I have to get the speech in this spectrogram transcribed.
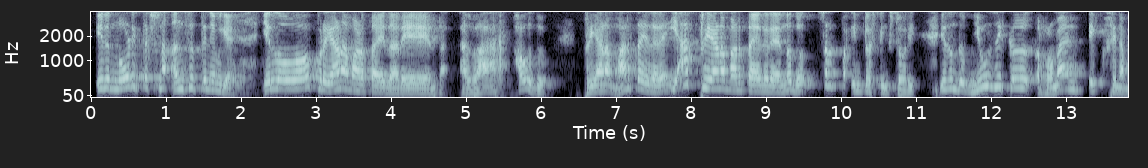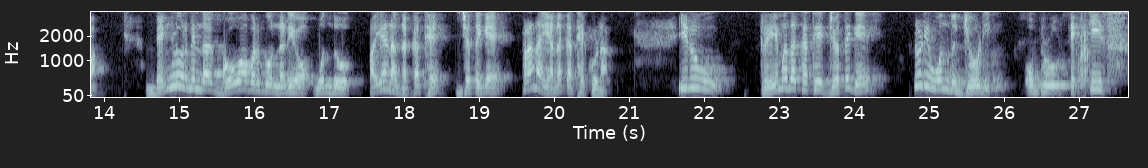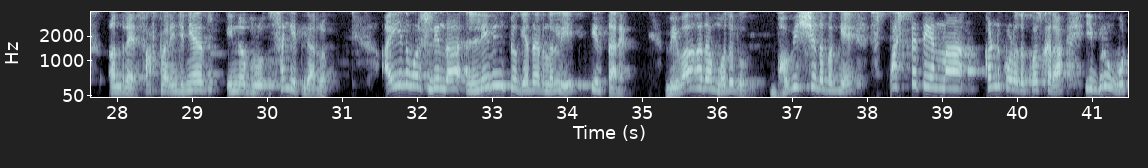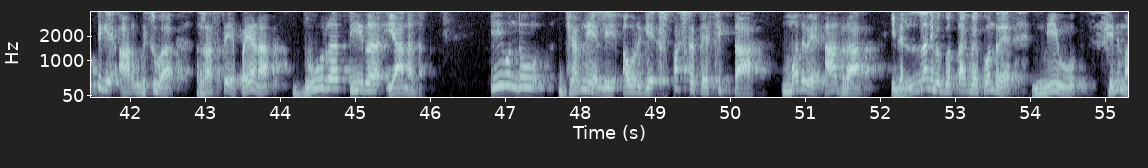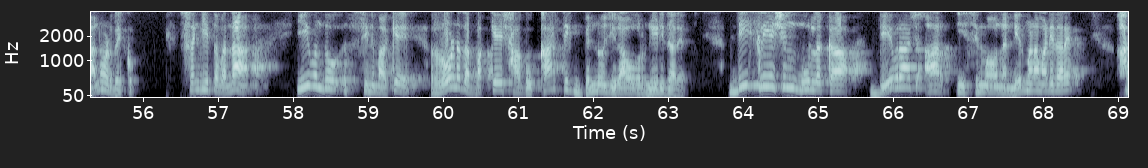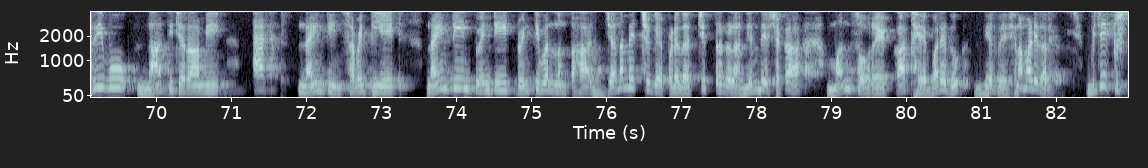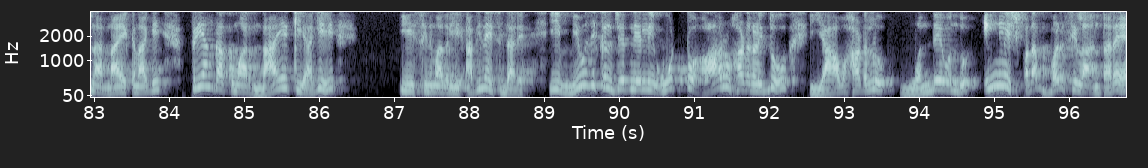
ಇದನ್ನ ನೋಡಿದ ತಕ್ಷಣ ಅನ್ಸುತ್ತೆ ನಿಮಗೆ, ಎಲ್ಲೋ ಪ್ರಯಾಣ ಮಾಡ್ತಾ ಇದ್ದಾರೆ ಅಂತ. ಅಲ್ವಾ? ಹೌದು. ಪ್ರಯಾಣ ಮಾಡ್ತಾ ಇದ್ದಾರೆ. ಯಾಕೆ ಪ್ರಯಾಣ ಮಾಡ್ತಾ ಇದ್ದಾರೆ ಅನ್ನೋದು ಸ್ವಲ್ಪ ಇಂಟ್ರೆಸ್ಟಿಂಗ್ ಸ್ಟೋರಿ ಇದೊಂದು ಮ್ಯೂಸಿಕಲ್ ರೊಮ್ಯಾಂಟಿಕ್ ಸಿನಿಮಾ ಬೆಂಗಳೂರಿನಿಂದ ಗೋವಾವರೆಗೂ ನಡೆಯೋ ಒಂದು ಪಯಣದ ಕಥೆ ಜೊತೆಗೆ ಪ್ರಣಯದ ಕಥೆ ಕೂಡ. ಇದು ಪ್ರೇಮದ ಕಥೆ ಜೊತೆಗೆ ನೋಡಿ ಒಂದು ಜೋಡಿ. ಒಬ್ರು ಟೆಕ್ಕೀಸ್ ಅಂದ್ರೆ ಸಾಫ್ಟ್ವೇರ್ ಇಂಜಿನಿಯರ್, ಇನ್ನೊಬ್ರು ಸಂಗೀತಗಾರರು. ಐದು ವರ್ಷದಿಂದ ಲಿವಿಂಗ್ ಟುಗೆದರ್ನಲ್ಲಿ ಇರ್ತಾರೆ. ವಿವಾಹದ ಮೊದಲು ಭವಿಷ್ಯದ ಬಗ್ಗೆ ಸ್ಪಷ್ಟತೆಯನ್ನ ಕಂಡುಕೊಳ್ಳೋದಕ್ಕೋಸ್ಕರ ಇಬ್ರು ಒಟ್ಟಿಗೆ ಆರಂಭಿಸುವ ರಸ್ತೆಯ ಪಯಣ ದೂರ ತೀರ ಯಾನದ. ಈ ಒಂದು ಜರ್ನಿಯಲ್ಲಿ ಅವರಿಗೆ ಸ್ಪಷ್ಟತೆ ಸಿಗ್ತಾ ಮದುವೆ ಆದ್ರ ಇವೆಲ್ಲ ನಿಮಗೆ ಗೊತ್ತಾಗಬೇಕು ಅಂದರೆ ನೀವು ಸಿನಿಮಾ ನೋಡಬೇಕು. ಸಂಗೀತವನ್ನ ಈ ಒಂದು ಸಿನಿಮಾಕ್ಕೆ ರೋಣದ ಬಕ್ಕೇಶ್ ಹಾಗೂ ಕಾರ್ತಿಕ್ ಬೆನ್ನೋಜಿರಾವ್ ಅವರು ನೀಡಿದ್ದಾರೆ. ಡಿ ಕ್ರಿಯೇಷನ್ ಮೂಲಕ ದೇವರಾಜ್ ಆರ್ ಈ ಸಿನಿಮಾವನ್ನು ನಿರ್ಮಾಣ ಮಾಡಿದ್ದಾರೆ. Harivu Nathicharami act nineteen seventy eight, nineteen twenty twenty one ನಂತಹ ಜನಮೆಚ್ಚುಗೆ ಪಡೆದ ಚಿತ್ರಗಳ ನಿರ್ದೇಶಕ ಮನ್ಸೋರೆ ಕಥೆ ಬರೆದು ನಿರ್ದೇಶನ ಮಾಡಿದ್ದಾರೆ. ವಿಜಯ್ ಕೃಷ್ಣ ನಾಯಕನಾಗಿ, ಪ್ರಿಯಾಂಕಾ ಕುಮಾರ್ ನಾಯಕಿಯಾಗಿ ಈ ಸಿನಿಮಾದಲ್ಲಿ ಅಭಿನಯಿಸಿದ್ದಾರೆ. ಈ ಮ್ಯೂಸಿಕಲ್ ಜರ್ನಿಯಲ್ಲಿ ಒಟ್ಟು ಆರು ಹಾಡುಗಳಿದ್ದು ಯಾವ ಹಾಡಲ್ಲೂ ಒಂದೇ ಒಂದು ಇಂಗ್ಲಿಷ್ ಪದ ಬಳಸಿಲ್ಲ ಅಂತಾರೆ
